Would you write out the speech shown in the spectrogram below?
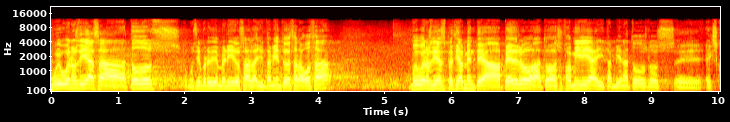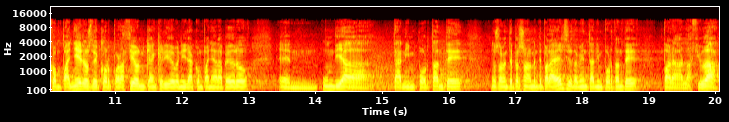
Muy buenos días a todos, como siempre bienvenidos al Ayuntamiento de Zaragoza. Muy buenos días especialmente a Pedro, a toda su familia y también a todos los eh, excompañeros de corporación que han querido venir a acompañar a Pedro en un día tan importante, no solamente personalmente para él, sino también tan importante para la ciudad.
